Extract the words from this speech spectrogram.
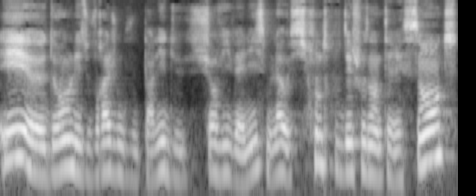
Et euh, dans les ouvrages où vous parliez de survivalisme, là aussi on trouve des choses intéressantes.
